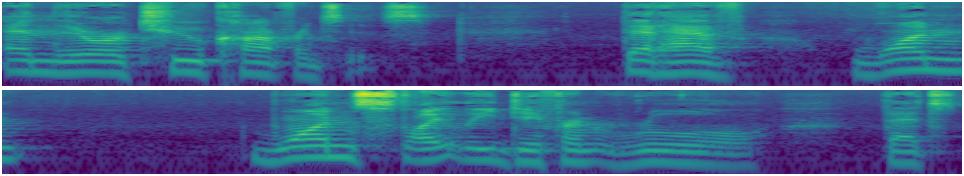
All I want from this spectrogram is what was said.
and there are two conferences that have one one slightly different rule that's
